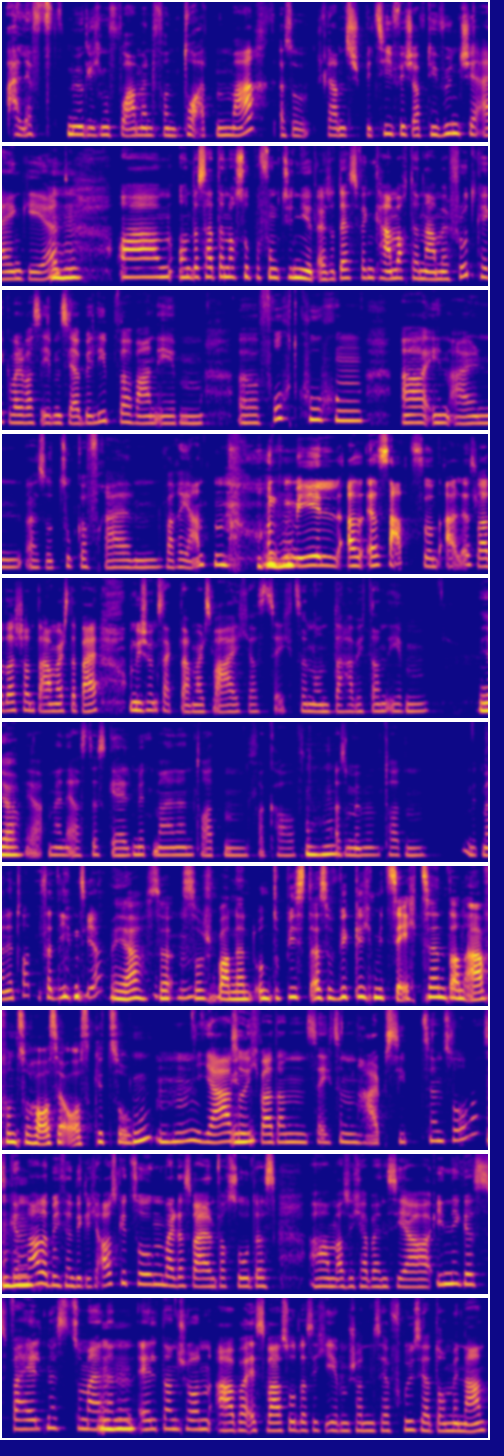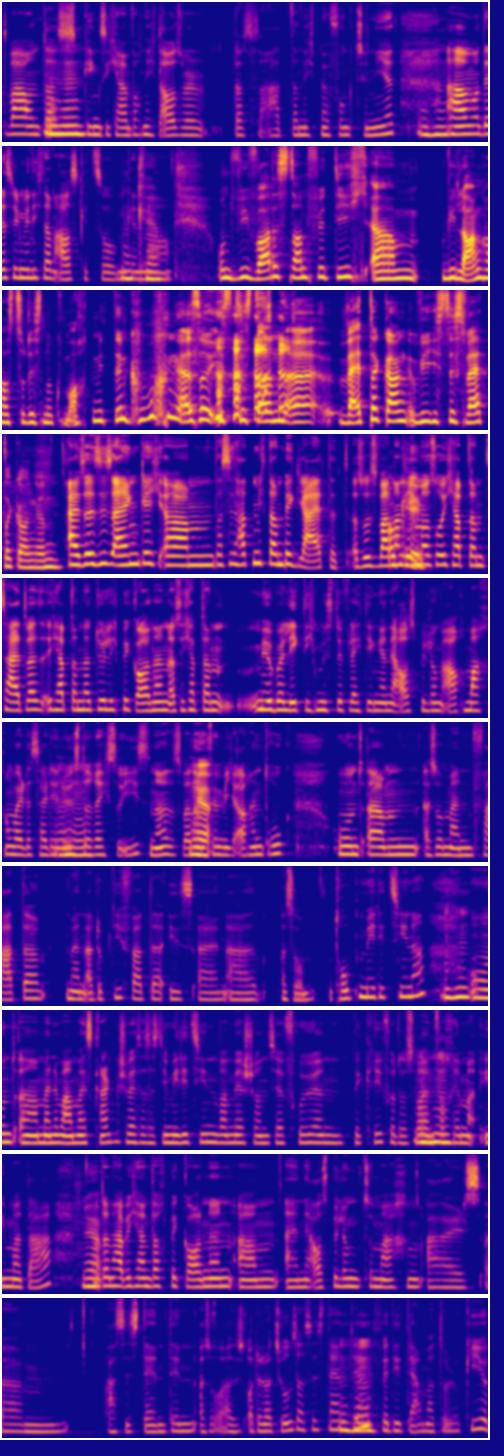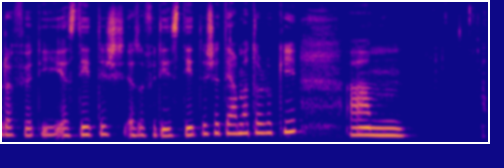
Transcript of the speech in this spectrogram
alle möglichen Formen von Torten mache, also ganz spezifisch auf die Wünsche eingehend. Mhm. Ähm, und das hat dann auch super funktioniert. Also deswegen kam auch der Name Fruitcake, weil was eben sehr beliebt war, waren eben äh, Fruchtkuchen äh, in allen also zuckerfreien Varianten und mhm. Mehlersatz und alles war da schon damals dabei. Und wie schon gesagt, damals war ich erst 16 und da habe ich dann eben ja. Ja, mein erstes Geld mit meinen Torten verkauft. Mhm. Also mit meinem Torten mit meinen Torten verdient, ja. Ja, so, mhm. so, spannend. Und du bist also wirklich mit 16 dann auch von zu Hause ausgezogen? Mhm, ja, also ich war dann 16,5, 17 sowas. Mhm. Genau, da bin ich dann wirklich ausgezogen, weil das war einfach so, dass, ähm, also ich habe ein sehr inniges Verhältnis zu meinen mhm. Eltern schon, aber es war so, dass ich eben schon sehr früh sehr dominant war und das mhm. ging sich einfach nicht aus, weil das hat dann nicht mehr funktioniert. Mhm. Ähm, und deswegen bin ich dann ausgezogen, okay. genau. Und wie war das dann für dich? Ähm, wie lange hast du das noch gemacht mit den Kuchen? Also ist das dann äh, weitergegangen? Wie ist das weitergegangen? Also es ist eigentlich, ähm, das hat mich dann begleitet. Also es war dann okay. immer so, ich habe dann zeitweise, ich habe dann natürlich begonnen, also ich habe dann mir überlegt, ich müsste vielleicht irgendeine Ausbildung auch machen, weil das halt in mhm. Österreich so ist. Ne? Das war dann ja. für mich auch ein Druck. Und ähm, also mein Vater, mein Adoptivvater ist ein äh, also Tropenmediziner mhm. und äh, meine Mama ist Krankenschwester. Das heißt, die Medizin war mir schon sehr früh ein Begriff oder das war mhm. einfach immer, immer da. Ja. Und dann habe ich einfach begonnen, ähm, eine Ausbildung zu machen als ähm, Assistentin, also als Ordinationsassistentin mhm. für die Dermatologie oder für die ästhetisch, also für die ästhetische Dermatologie. Ähm,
